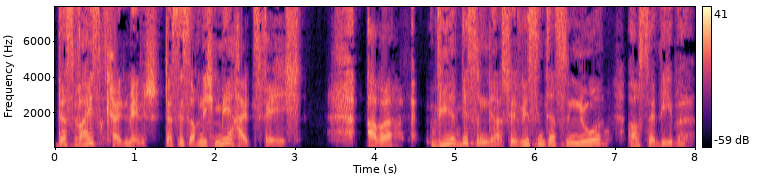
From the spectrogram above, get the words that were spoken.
das weiß kein Mensch. Das ist auch nicht mehrheitsfähig. Aber wir wissen das. Wir wissen das nur aus der Bibel.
